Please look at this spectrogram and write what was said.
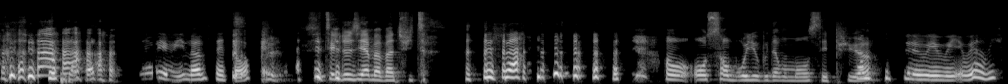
oui, oui, 27 ans. C'était le deuxième à 28. C'est ça. on on s'embrouille au bout d'un moment, on sait plus. Un Hein. petit peu, oui, oui, oui, oui.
